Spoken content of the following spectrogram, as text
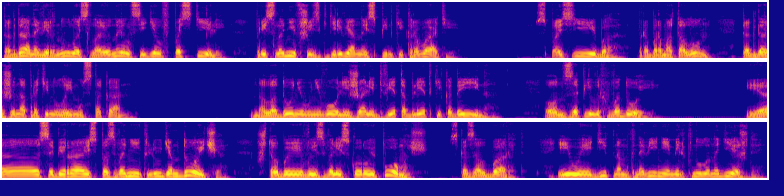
Когда она вернулась, Лайонел сидел в постели, прислонившись к деревянной спинке кровати. «Спасибо», — пробормотал он, когда жена протянула ему стакан. На ладони у него лежали две таблетки кадеина. Он запил их водой. «Я собираюсь позвонить людям Дойча, чтобы вызвали скорую помощь», — сказал Барретт, и у Эдит на мгновение мелькнула надежда.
